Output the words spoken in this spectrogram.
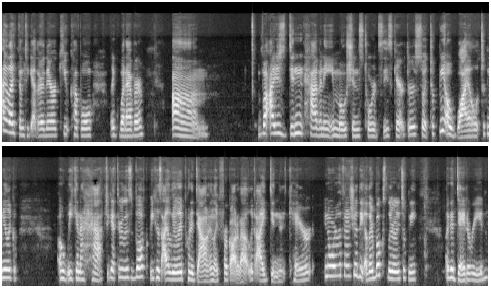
I like them together. They're a cute couple, like whatever. Um but I just didn't have any emotions towards these characters, so it took me a while. It took me like a week and a half to get through this book because I literally put it down and like forgot about it. like I didn't care in order to finish it. The other books literally took me like a day to read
